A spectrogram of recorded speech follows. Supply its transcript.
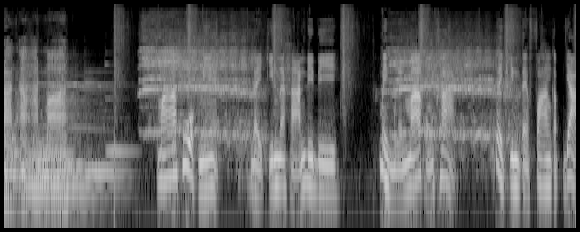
รางอาหารม้า ม้าพวกเนี้ยได้กินอาหารดีๆ ไม่เหมือนม้าของข้าได้กินแต่ฟางกับหญ้า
